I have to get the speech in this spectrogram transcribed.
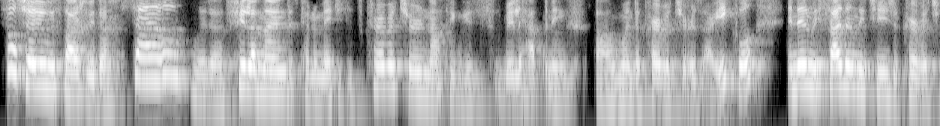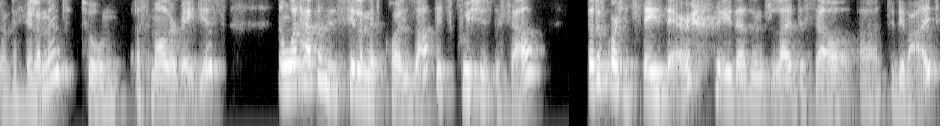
So I'll show you, we start with a cell, with a filament that kind of matches its curvature. Nothing is really happening uh, when the curvatures are equal. And then we suddenly change the curvature of the filament to a smaller radius. And what happens is filament coils up, it squishes the cell, but of course it stays there. it doesn't let the cell uh, to divide.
